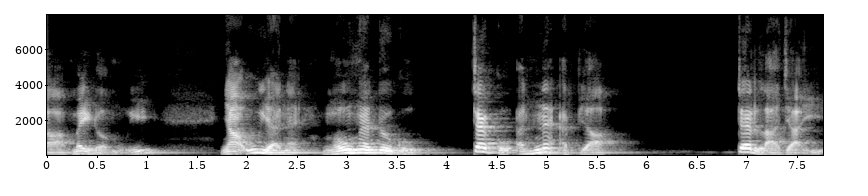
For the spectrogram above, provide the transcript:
အားမိန့်တော်မူ၏ညဥ်ရန်၌ငုံငှက်တို့ကိုတက်ကိုအနှက်အပြားတက်လာကြ၏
